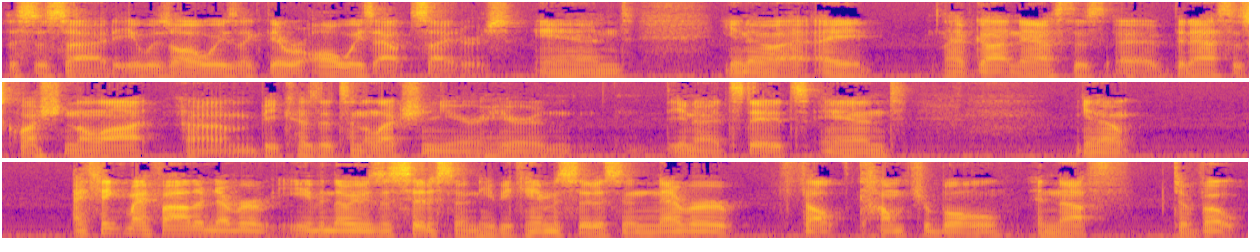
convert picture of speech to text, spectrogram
the society. It was always like they were always outsiders. And you know, I, I've gotten asked this, I've been asked this question a lot um, because it's an election year here in the United States, and you know, I think my father never, even though he was a citizen, he became a citizen, never felt comfortable enough to vote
